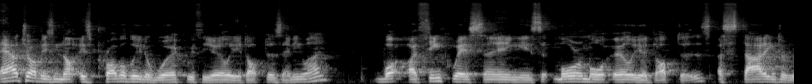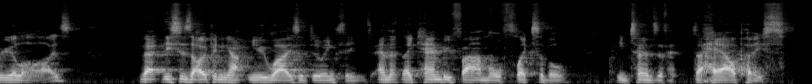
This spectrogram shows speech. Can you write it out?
our job is not is probably to work with the early adopters anyway what I think we're seeing is that more and more early adopters are starting to realise that this is opening up new ways of doing things and that they can be far more flexible in terms of the how piece.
